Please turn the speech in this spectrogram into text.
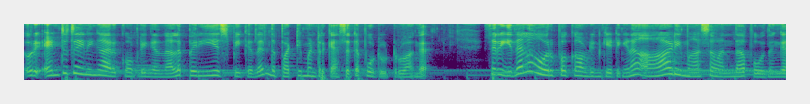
ஒரு என்டர்டெய்னிங்காக இருக்கும் அப்படிங்கிறதுனால பெரிய ஸ்பீக்கரில் இந்த பட்டிமன்ற கேசட்டை போட்டு விட்ருவாங்க சரி இதெல்லாம் ஒரு பக்கம் அப்படின்னு கேட்டிங்கன்னா ஆடி மாதம் வந்தால் போதுங்க.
